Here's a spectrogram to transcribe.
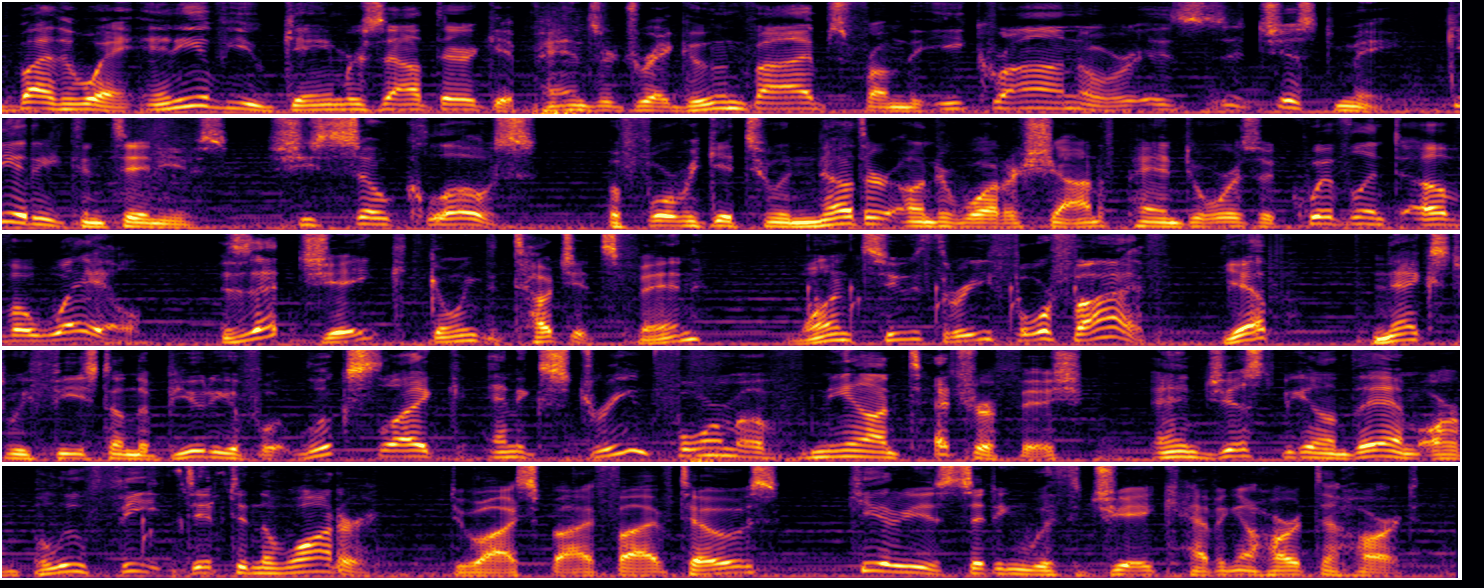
By the way, any of you gamers out there get Panzer Dragoon vibes from the Ikran, or is it just me? Kiri continues, she's so close. Before we get to another underwater shot of Pandora's equivalent of a whale. Is that Jake going to touch its fin? One, two, three, four, five. Yep. Next, we feast on the beauty of what looks like an extreme form of neon tetrafish, and just beyond them are blue feet dipped in the water. Do I spy five toes? Kiri is sitting with Jake having a heart-to-heart. -heart.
